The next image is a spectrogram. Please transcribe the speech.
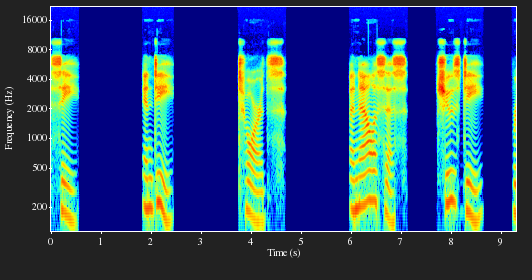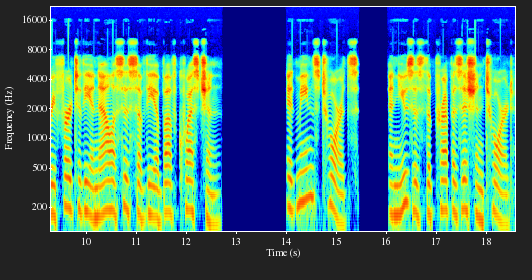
C. In D. Towards. Analysis. Choose D. Refer to the analysis of the above question. It means towards, and uses the preposition toward.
